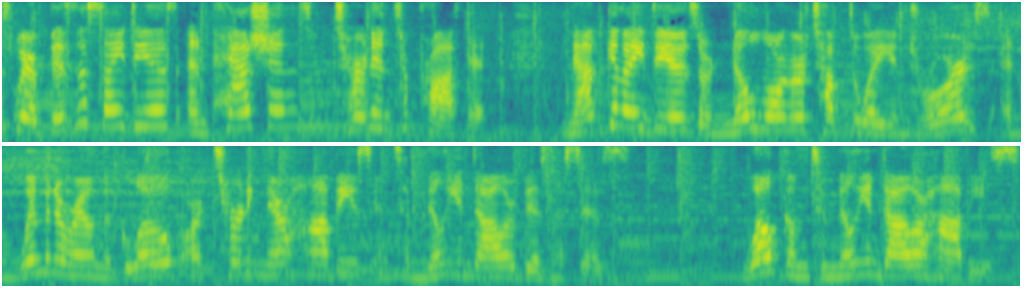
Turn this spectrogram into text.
is where business ideas and passions turn into profit. Napkin ideas are no longer tucked away in drawers, and women around the globe are turning their hobbies into million dollar businesses. Welcome to Million Dollar Hobbies.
